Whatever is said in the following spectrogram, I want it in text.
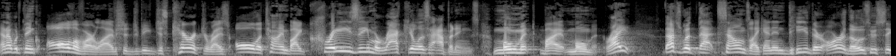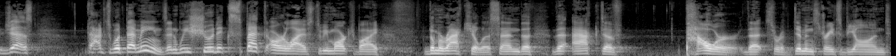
And I would think all of our lives should be just characterized all the time by crazy, miraculous happenings, moment by moment, right? That's what that sounds like. And indeed, there are those who suggest that's what that means. And we should expect our lives to be marked by the miraculous and the, the act of power that sort of demonstrates beyond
